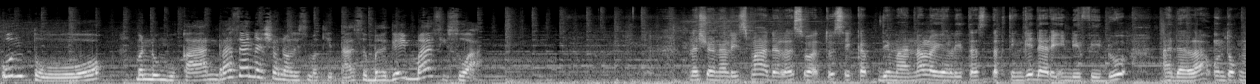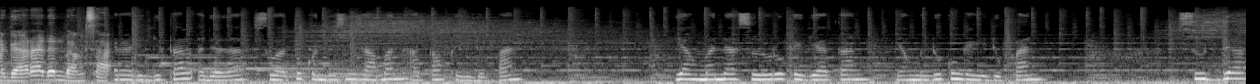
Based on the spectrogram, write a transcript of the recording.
untuk menumbuhkan rasa nasionalisme kita sebagai mahasiswa. Nasionalisme adalah suatu sikap di mana loyalitas tertinggi dari individu adalah untuk negara dan bangsa. Era digital adalah suatu kondisi zaman atau kehidupan yang mana seluruh kegiatan yang mendukung kehidupan sudah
